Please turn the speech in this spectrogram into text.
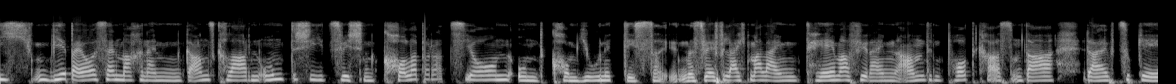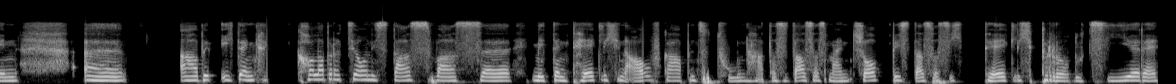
ich, wir bei OSN machen einen ganz klaren Unterschied zwischen Kollaboration und Communities. Das wäre vielleicht mal ein Thema für einen anderen Podcast, um da reinzugehen. Äh, aber ich denke, Kollaboration ist das, was äh, mit den täglichen Aufgaben zu tun hat. Also das, was mein Job ist, das, was ich täglich produziere.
